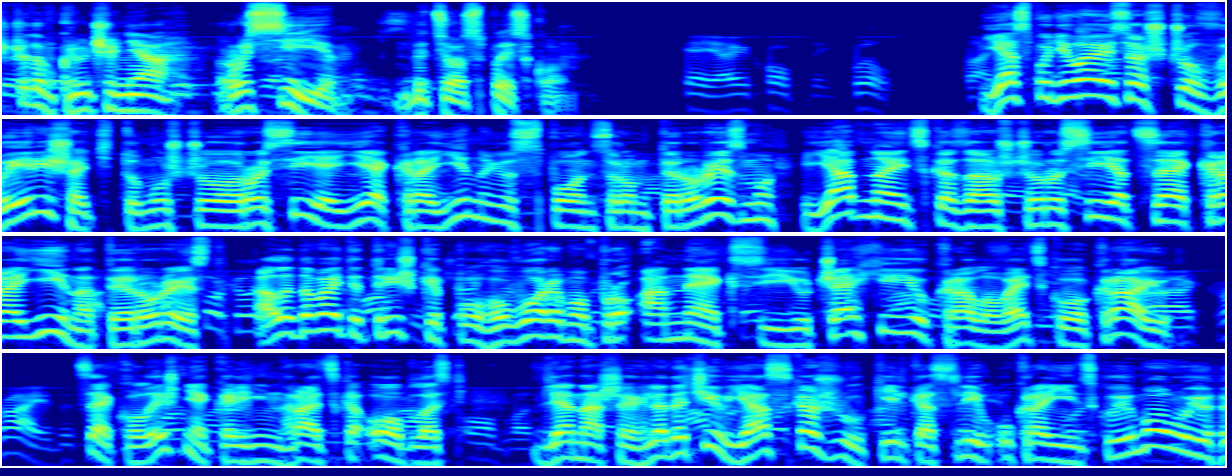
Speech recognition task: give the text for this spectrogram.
щодо включення Росії до цього списку. Я сподіваюся, що вирішать, тому що Росія є країною спонсором тероризму. Я б навіть сказав, що Росія це країна-терорист. Але давайте трішки поговоримо про анексію Чехією Краловецького краю. Це колишня Калінінградська область. Для наших глядачів я скажу кілька слів українською мовою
